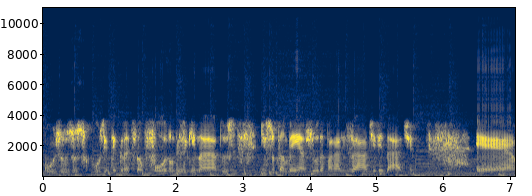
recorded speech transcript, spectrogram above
cujos os, os integrantes não foram designados. Isso também ajuda a paralisar a atividade. É,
